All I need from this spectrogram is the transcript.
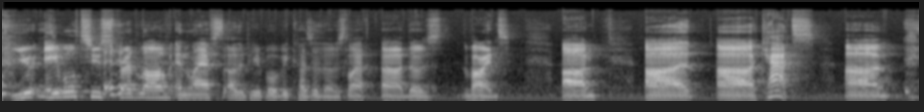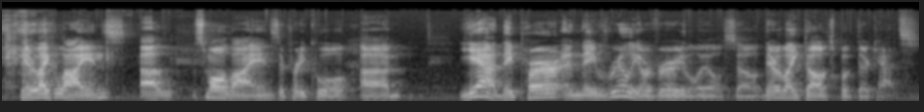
you're able to spread love and laughs to other people because of those laugh uh, those vines. Um, uh, uh, cats. Um, they're like lions, uh, small lions. They're pretty cool. Um, yeah, they purr and they really are very loyal. So they're like dogs, but they're cats.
